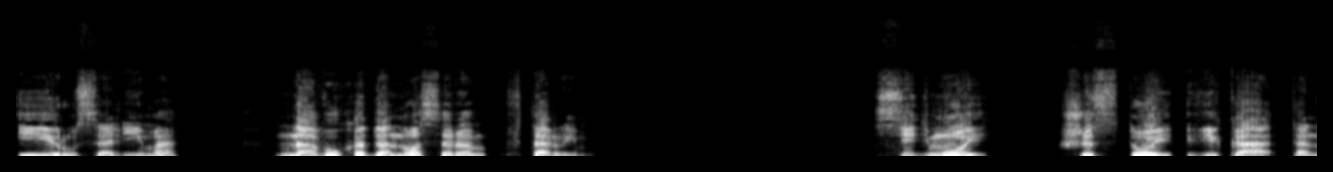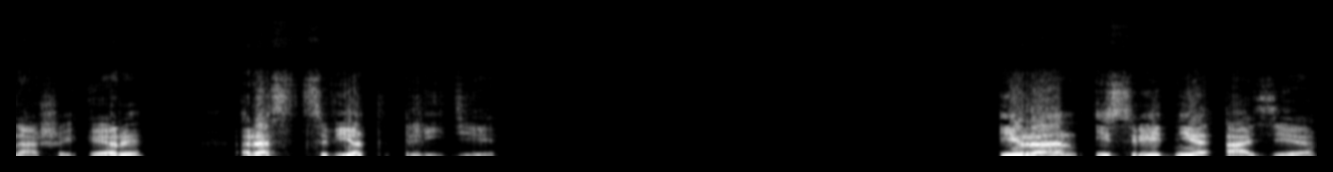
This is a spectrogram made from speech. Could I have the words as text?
Иерусалима Навуходоносором II. Седьмой шестой века до нашей эры расцвет Лидии. Иран и Средняя Азия.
